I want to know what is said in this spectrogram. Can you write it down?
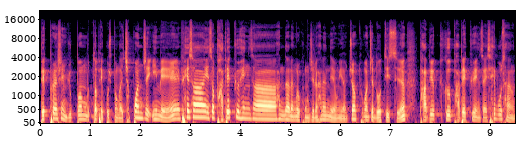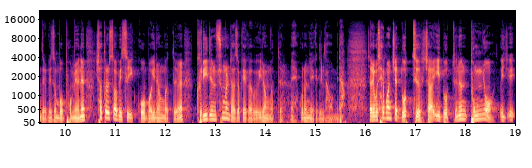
186번부터 190번까지 첫 번째 이메일 회사에서 바베큐 행사 한다는 걸 공지를 하는 내용이었죠. 두 번째 notice 바베큐 그 바베큐 행사의 세부 사항들 그래서 뭐 보면은 셔틀 서비스 있고 뭐 이런 것들 그릴은 25개가 이런 것들 네, 그런 얘기들 나옵니다. 자 그리고 세 번째 노트 자 이 노트는 동료 이제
